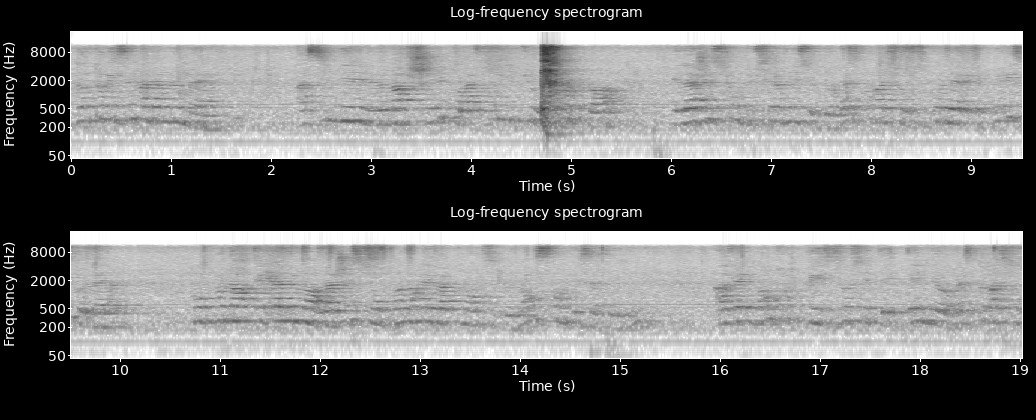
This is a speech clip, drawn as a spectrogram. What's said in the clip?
d'autoriser Madame le maire à signer le marché pour la fourniture de repas et la gestion du service de restauration scolaire et périscolaire, comprenant également la gestion pendant les vacances de l'ensemble des satellites, avec l'entreprise Société Helio Restauration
